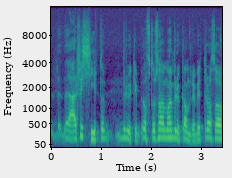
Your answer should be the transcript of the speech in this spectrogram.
det er så kjipt å bruke Ofte så må man bruke andre bytter, og så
